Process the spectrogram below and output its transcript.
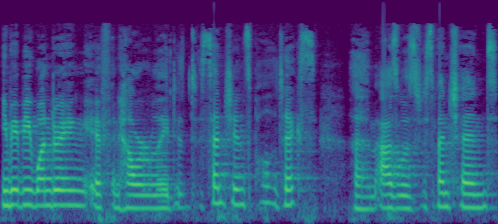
You may be wondering if and how we're related to sentience politics. Um, as was just mentioned,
